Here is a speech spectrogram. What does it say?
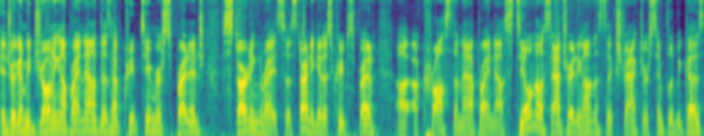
Idra going to be droning up right now. It does have creep tumor spreadage starting right. So starting to get his creep spread uh, across the map right now. Still no saturating on this extractor simply because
